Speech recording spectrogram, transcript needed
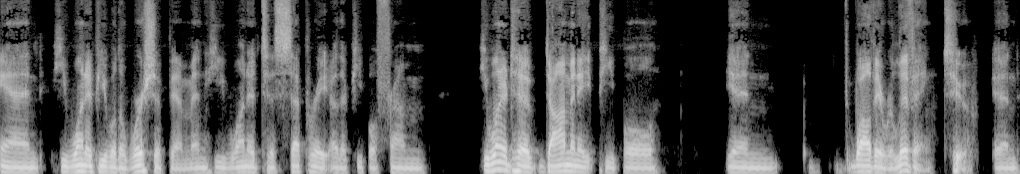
And he wanted people to worship him and he wanted to separate other people from he wanted to dominate people in while they were living too. And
